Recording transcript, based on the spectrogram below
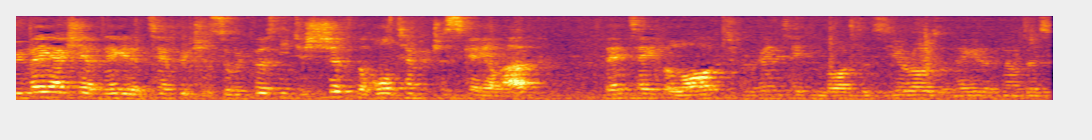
we may actually have negative temperatures. So we first need to shift the whole temperature scale up, then take the log to prevent taking logs of zeros or negative numbers,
